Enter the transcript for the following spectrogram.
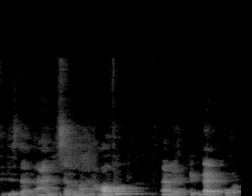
It is the axial line of electric dipole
